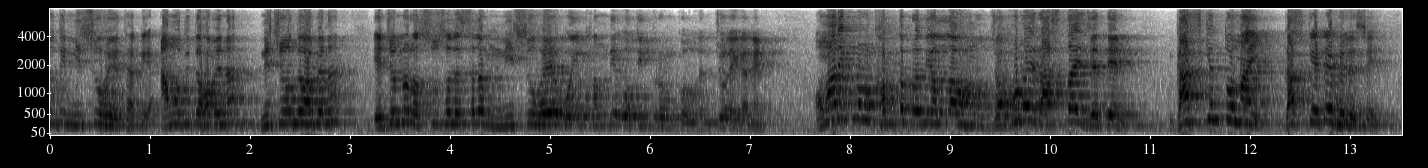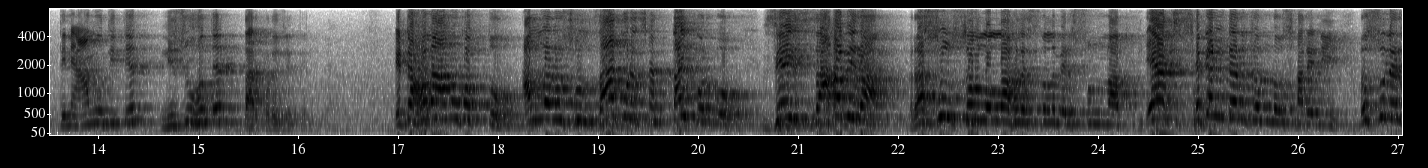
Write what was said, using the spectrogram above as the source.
যদি নিচু হয়ে থাকে, আমোদিত হবে না, নিচু হতে হবে না। এজন্য রসুল সাল্লাহ সাল্লাম নিচু হয়ে ওইখান দিয়ে অতিক্রম করলেন, চলে গেলেন। অমার ইবনুল খত্তাব আল্লাহ যখন ওই রাস্তায় যেতেন, গাছ কিন্তু নাই, গাছ কেটে ফেলেছে, তিনি আমু দিতেন, নিচু হতেন, তারপরে যেতেন। এটা হলো আনুগত্য। আল্লাহ রসুল যা করেছেন তাই করব। যেই সাহাবিরা রাসূল সাল্লামের সুন্নাত এক সেকেন্ডের জন্য ছাড়েনি রসুলের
